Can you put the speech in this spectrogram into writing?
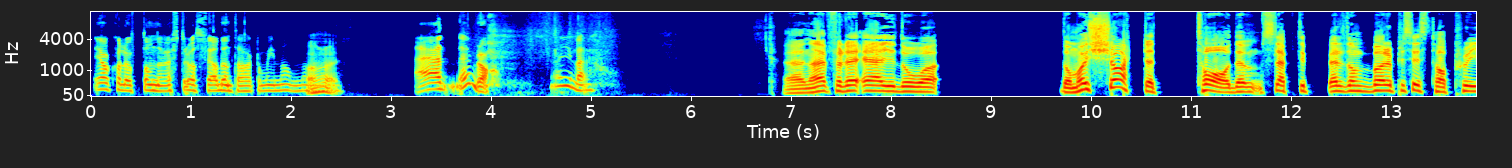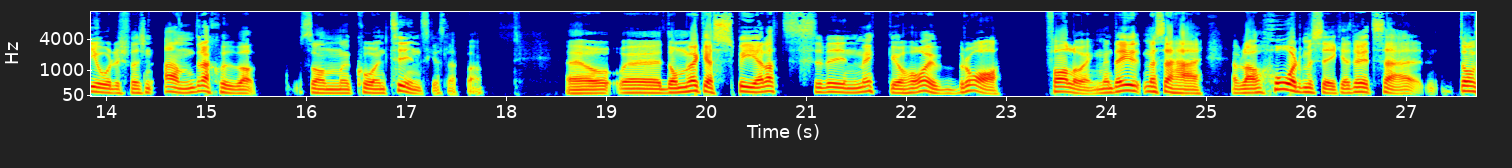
Jag kollade upp dem nu efteråt för jag hade inte hört dem innan. Men... Right. Nej, det är bra. Jag gillar det. Eh, nej, för det är ju då... De har ju kört ett tag. De, släppte, eller de började precis ta pre-orders för sin andra sjua som Quarantine ska släppa. Eh, och, eh, de verkar ha spelat svinmycket och har ju bra following. Men det är ju med så här jävla hård musik. Jag, vet, så här, de,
